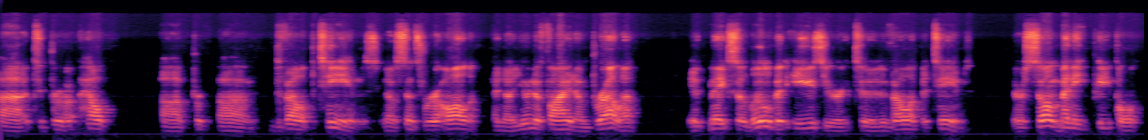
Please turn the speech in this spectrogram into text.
uh, to pro- help develop teams. You know, since we're all in a unified umbrella, it makes it a little bit easier to develop a team. There are so many people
